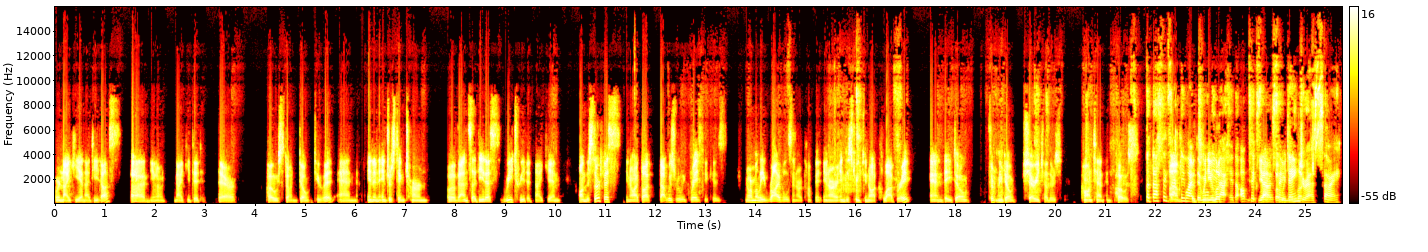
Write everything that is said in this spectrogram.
were Nike and Adidas. And you know, Nike did their post on "Don't do it," and in an interesting turn of events, Adidas retweeted Nike. And on the surface, you know, I thought that was really great because normally rivals in our company in our industry do not collaborate and they don't certainly don't share each other's content and posts but that's exactly um, what i'm talking look, about here the optics yeah, there are so dangerous look, sorry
